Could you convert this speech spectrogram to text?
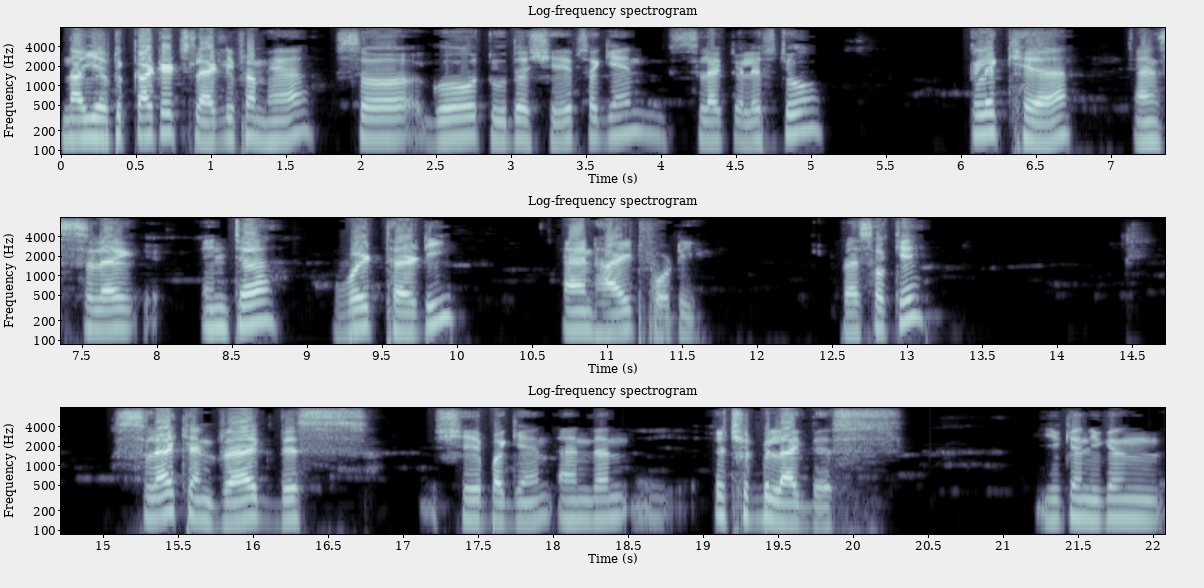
Now you have to cut it slightly from here. So go to the shapes again. Select ellipse tool click here and select enter width 30 and height 40 press ok. Select and drag this shape again and then it should be like this. You can you can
